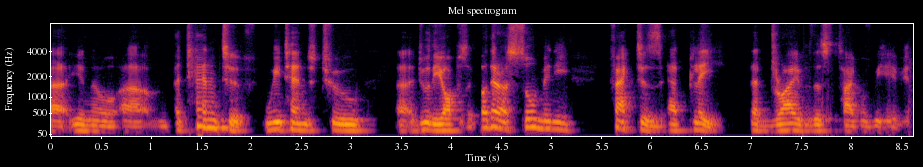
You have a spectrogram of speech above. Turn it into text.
uh, you know, um, attentive. We tend to uh, do the opposite. But there are so many factors at play that drive this type of behavior.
